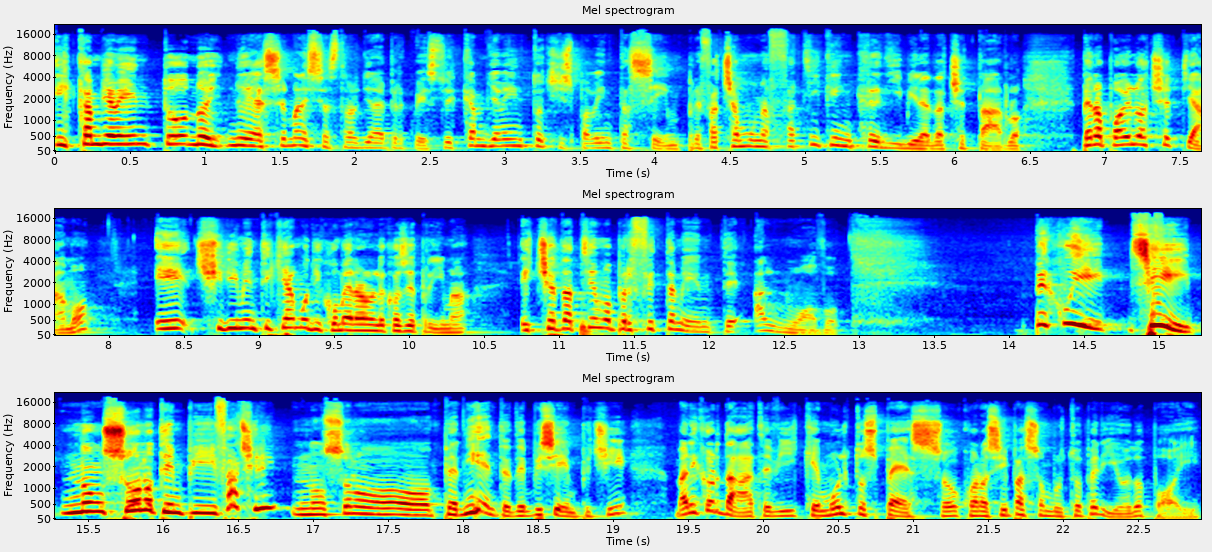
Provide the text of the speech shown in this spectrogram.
il cambiamento, noi, noi esseri umani siamo straordinari per questo, il cambiamento ci spaventa sempre, facciamo una fatica incredibile ad accettarlo, però poi lo accettiamo e ci dimentichiamo di come erano le cose prima e ci adattiamo perfettamente al nuovo. Per cui sì, non sono tempi facili, non sono per niente tempi semplici, ma ricordatevi che molto spesso quando si passa un brutto periodo poi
